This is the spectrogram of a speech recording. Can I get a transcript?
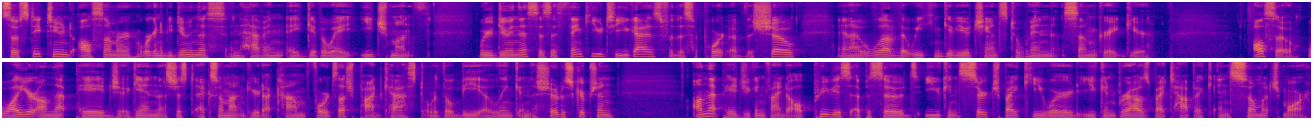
So stay tuned all summer. We're going to be doing this and having a giveaway each month. We're doing this as a thank you to you guys for the support of the show, and I love that we can give you a chance to win some great gear. Also, while you're on that page, again, that's just exomountaingear.com forward slash podcast, or there'll be a link in the show description. On that page, you can find all previous episodes. You can search by keyword, you can browse by topic, and so much more.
